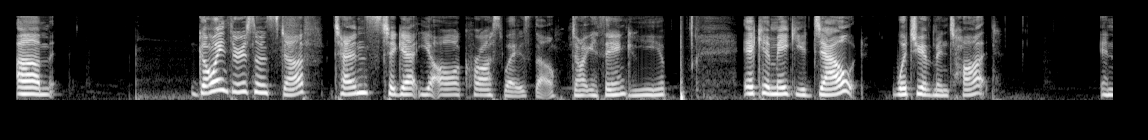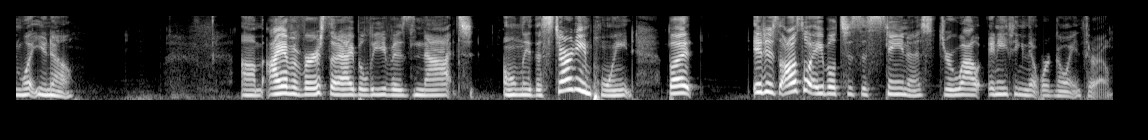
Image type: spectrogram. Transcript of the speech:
Um, going through some stuff tends to get you all crossways, though, don't you think? Yep. It can make you doubt what you have been taught and what you know. Um, I have a verse that I believe is not only the starting point, but it is also able to sustain us throughout anything that we're going through.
